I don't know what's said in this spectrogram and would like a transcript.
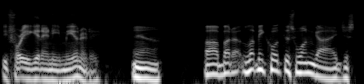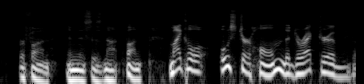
before you get any immunity. Yeah. Uh, but uh, let me quote this one guy just for fun, and this is not fun. Michael Osterholm, the director of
